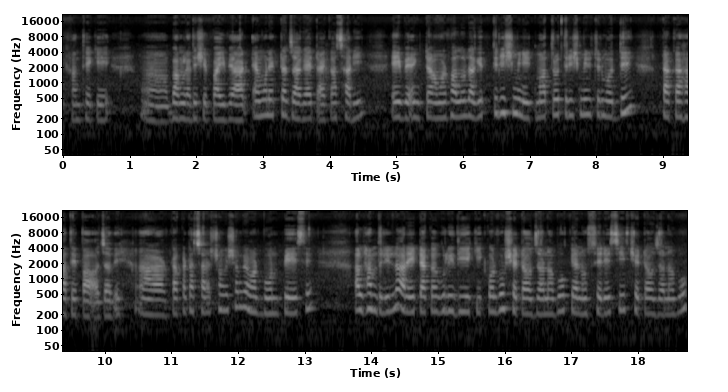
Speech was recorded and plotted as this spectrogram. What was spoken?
এখান থেকে বাংলাদেশে পাইবে। আর এমন একটা জায়গায় টাকা ছাড়ি, এই ব্যাংকটা আমার ভালো লাগে। 30 মিনিট, মাত্র 30 মিনিটের মধ্যেই টাকা হাতে পাওয়া যাবে। আর টাকাটা ছাড়ার সঙ্গে সঙ্গে আমার বোন পেয়েছে। আলহামদুলিল্লাহ, আর এই টাকাগুলি দিয়ে কি করব সেটাও জানাব। কেন সেরেছি সেটাও জানাব।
